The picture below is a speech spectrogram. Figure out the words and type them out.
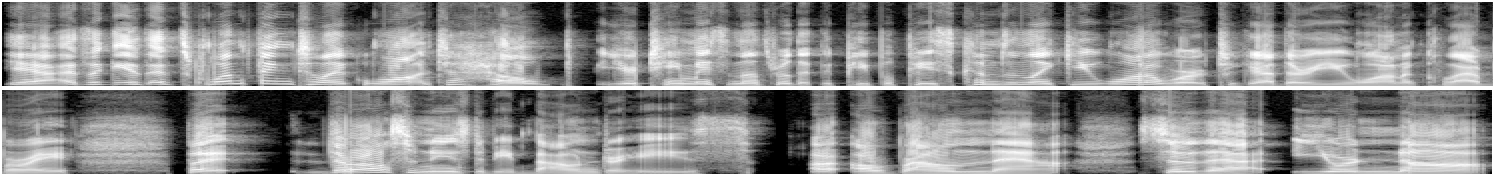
Yeah, it's like it's one thing to like want to help your teammates, and that's where like the people piece comes in. Like you want to work together, you want to collaborate, but there also needs to be boundaries around that so that you're not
